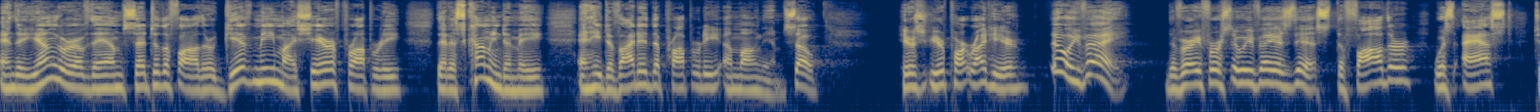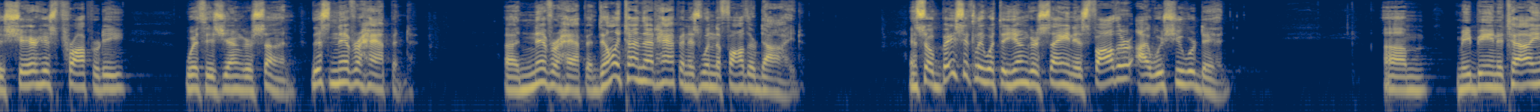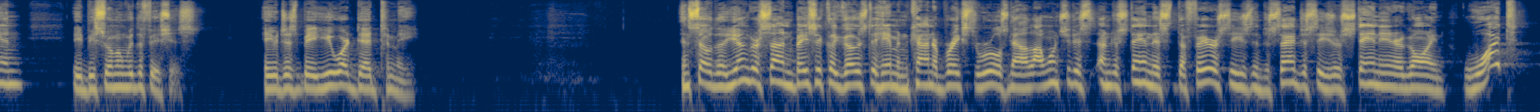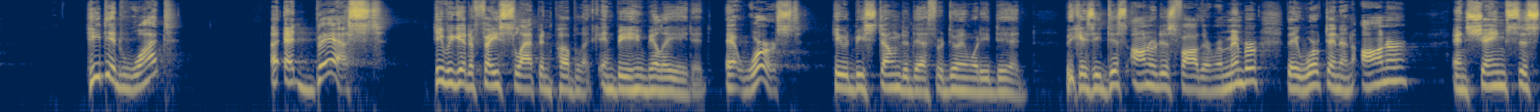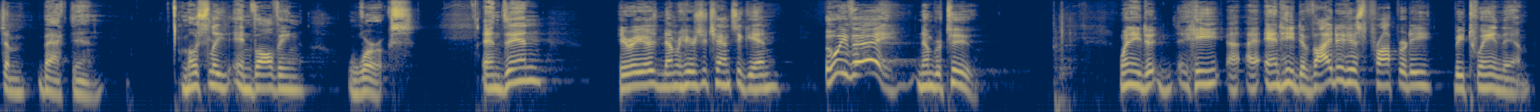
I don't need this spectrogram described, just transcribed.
And the younger of them said to the father, Give me my share of property that is coming to me. And he divided the property among them. So here's your part right here. Vey. The very first uive is this the father was asked to share his property with his younger son. This never happened. Uh, never happened. The only time that happened is when the father died. And so basically, what the younger is saying is, Father, I wish you were dead. Um, me being Italian, he'd be swimming with the fishes. He would just be, You are dead to me. And so the younger son basically goes to him and kind of breaks the rules. Now, I want you to understand this. The Pharisees and the Sadducees are standing there going, What? He did what? At best, he would get a face slap in public and be humiliated. At worst, he would be stoned to death for doing what he did because he dishonored his father. Remember, they worked in an honor and shame system back then, mostly involving works. And then here he is. Number, here's your chance again. Uy vey, number two. When he, he uh, uh, and he divided his property between them.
